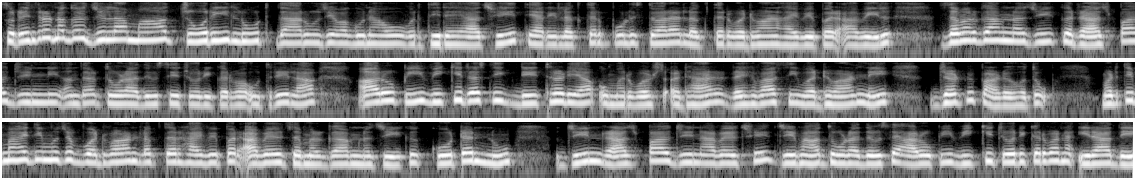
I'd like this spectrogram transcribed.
સુરેન્દ્રનગર જિલ્લામાં ચોરી, લૂંટ, દારૂ જેવા ગુનાઓ વધી રહ્યા છે. ત્યારે લખતર પોલીસ દ્વારા લખતર વઢવાણ હાઈવે પર આવેલ ઝમરગામ નજીક રાજપાલ જીનની અંદર ધોળા દિવસે ચોરી કરવા ઉતરેલા આરોપી વિકી રસિક દેથડિયા ઉંમર વર્ષ અઢાર, રહેવાસી વઢવાણને ઝડપી પાડ્યો હતો. મળતી માહિતી મુજબ, વઢવાણ લખતર હાઈવે પર આવેલ ઝમરગામ નજીક કોટનનું જીન રાજપાલ જીન આવેલ છે, જેમાં ધોળા દિવસે આરોપી વિકી ચોરી કરવાના ઈરાદે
